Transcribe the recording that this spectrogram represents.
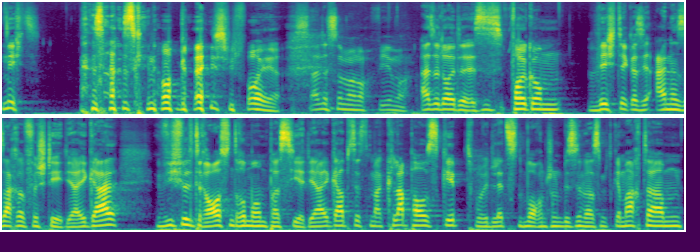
Nichts. Es ist alles genau gleich wie vorher. Es ist alles immer noch wie immer. Also Leute, es ist vollkommen wichtig, dass ihr eine Sache versteht. Ja, egal wie viel draußen drumherum passiert. Ja, egal ob es jetzt mal Clubhouse gibt, wo wir die letzten Wochen schon ein bisschen was mitgemacht haben.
